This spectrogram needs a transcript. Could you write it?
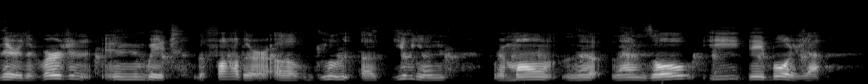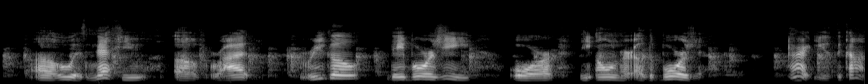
There is a version in which the father of uh, Guillaume Ramon Lanzol y de Borgia, uh, who is nephew of Rodrigo de Borgia, or the owner of the Borgia. Alright, use the con.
